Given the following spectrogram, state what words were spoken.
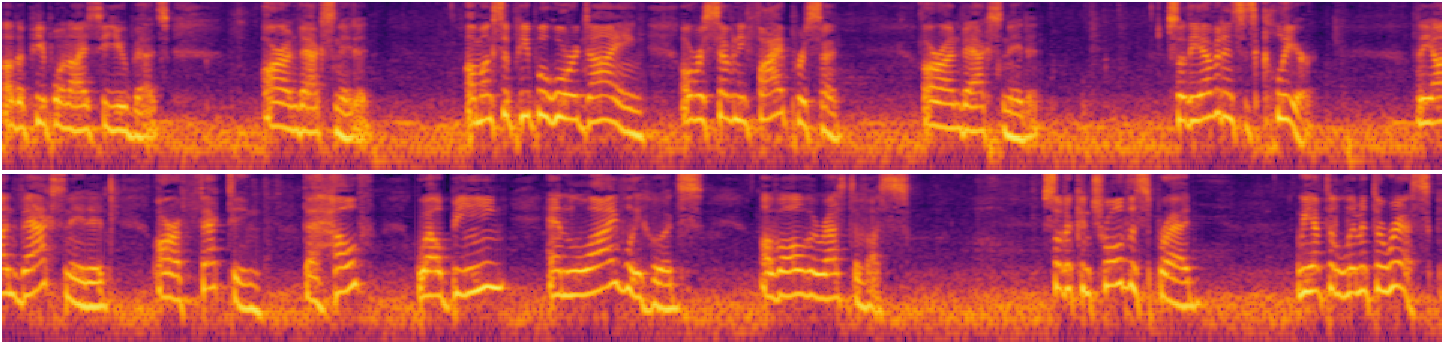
of the people in ICU beds are unvaccinated. Amongst the people who are dying, over 75% are unvaccinated. So the evidence is clear. The unvaccinated are affecting the health, well being, and livelihoods of all the rest of us. So, to control the spread, we have to limit the risk.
